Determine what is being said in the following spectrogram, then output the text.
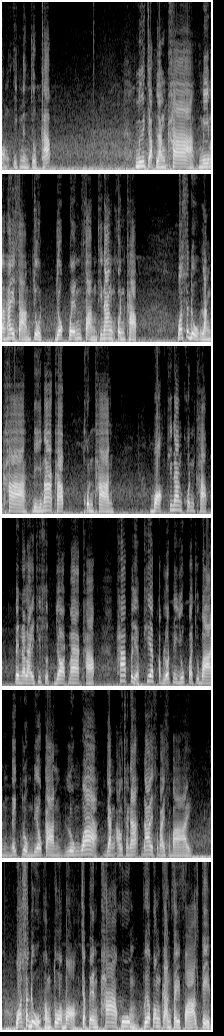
2 อีก 1 จุดครับ มือจับหลังคา มีมาให้ 3 จุด ยกเว้นฝั่งที่นั่งคนขับ วัสดุหลังคาดีมากครับ ทนทาน เบาะที่นั่งคนขับเป็นอะไรที่สุดยอดมากครับ ถ้าเปรียบเทียบกับรถในยุคปัจจุบันในกลุ่มเดียวกัน ลุงว่ายังเอาชนะได้สบายๆ วัสดุของตัวเบาะจะเป็นผ้าหุ้ม เพื่อป้องกันไฟฟ้าสถิต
